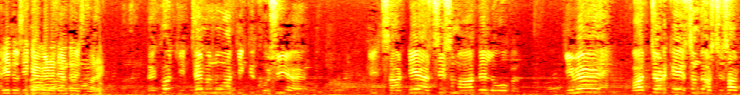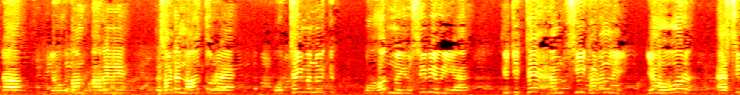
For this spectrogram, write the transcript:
ਕੀ ਤੁਸੀਂ ਕੀ ਕਹਿਣਾ ਚਾਹੁੰਦੇ ਹੋ ਇਸ ਬਾਰੇ? ਦੇਖੋ ਜਿੱਥੇ ਮੈਨੂੰ ਅੱਜ ਇੱਕ ਖੁਸ਼ੀ ਹੈ ਕਿ ਸਾਡੇ ਐਸਸੀ ਸਮਾਜ ਦੇ ਲੋਕ ਕਿਵੇਂ ਵੱਧ ਚੜ ਕੇ ਇਸ ਸੰਘਰਸ਼ 'ਚ ਸਾਡਾ ਯੋਗਦਾਨ ਪਾ ਰਹੇ ਨੇ ਤੇ ਸਾਡੇ ਨਾਲ ਤੁਰ ਰਹੇ। ਉੱਥੇ ਹੀ ਮੈਨੂੰ ਇੱਕ ਬਹੁਤ ਮਾਯੂਸੀ ਵੀ ਹੋਈ ਹੈ ਕਿ ਜਿੱਥੇ ਐਮਸੀ ਖੜਨ ਲਈ ਜਾਂ ਹੋਰ ਐਸਸੀ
